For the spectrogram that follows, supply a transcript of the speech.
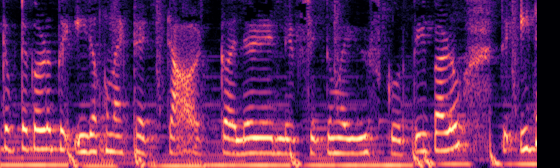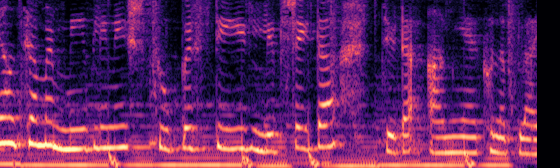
মেকআপটা করো, তো এইরকম একটা ডার্ক কালারের লিপস্টিক তোমরা ইউজ করতেই পারো। তো এটা হচ্ছে আমার মেবলিনের সুপার স্টিল লিপস্টিকটা যেটা আমি এখন অ্যাপ্লাই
